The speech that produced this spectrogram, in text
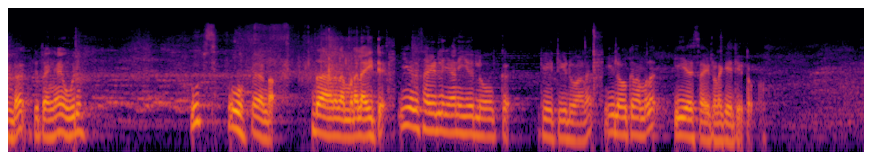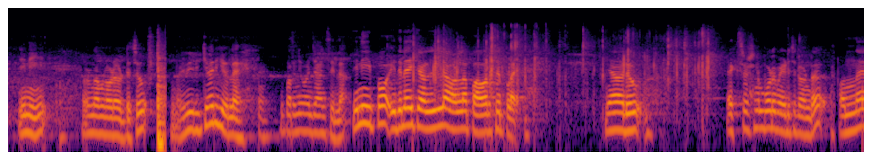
ഉണ്ട്. ഇപ്പം എങ്ങനെ ഊരും? ഊപ്സ് ഓ വേണ്ട ഇതാണ് നമ്മുടെ ലൈറ്റ് ഈ ഒരു സൈഡിൽ ഞാൻ ഈ ഒരു ലോക്ക് കയറ്റിയിടുവാണ്. ഈ ലോക്ക് നമ്മൾ ഈ ഒരു സൈഡിലൂടെ കയറ്റിയിട്ടു. ഇനി നമ്മളിവിടെ ഒട്ടിച്ചു. ഇത് ഇരിക്കുമായിരിക്കും അല്ലേ? ഇത് പറഞ്ഞു പോകാൻ ചാൻസ് ഇല്ല. ഇനിയിപ്പോൾ ഇതിലേക്കെല്ലാം ഉള്ള പവർ സപ്ലൈ ഞാൻ ഒരു എക്സ്റ്റൻഷൻ ബോർഡ് മേടിച്ചിട്ടുണ്ട്. ഒന്ന്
